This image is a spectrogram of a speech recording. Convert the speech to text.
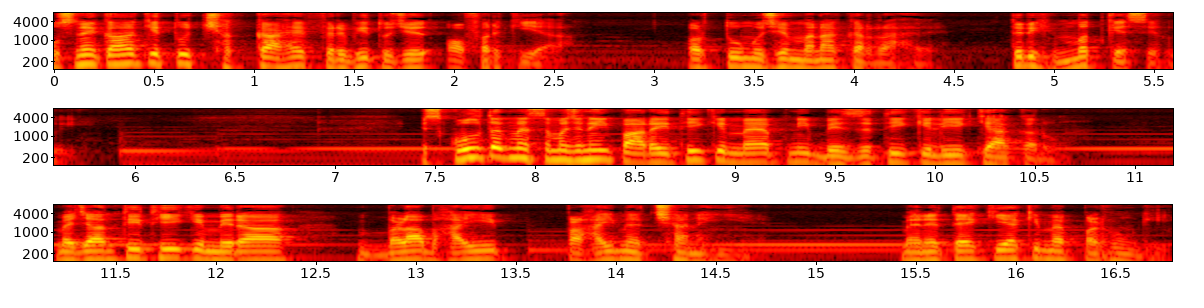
उसने कहा कि तू छक्का है, फिर भी तुझे ऑफ़र किया। और तू मुझे मना कर रहा है। तेरी हिम्मत कैसे हुई? स्कूल तक मैं समझ नहीं पा रही थी कि मैं अपनी बेइज्जती के लिए क्या करूँ। मैं जानती थी कि मेरा बड़ा भाई पढ़ाई में अच्छा नहीं है। मैंने तय किया कि मैं पढ़ूँगी।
